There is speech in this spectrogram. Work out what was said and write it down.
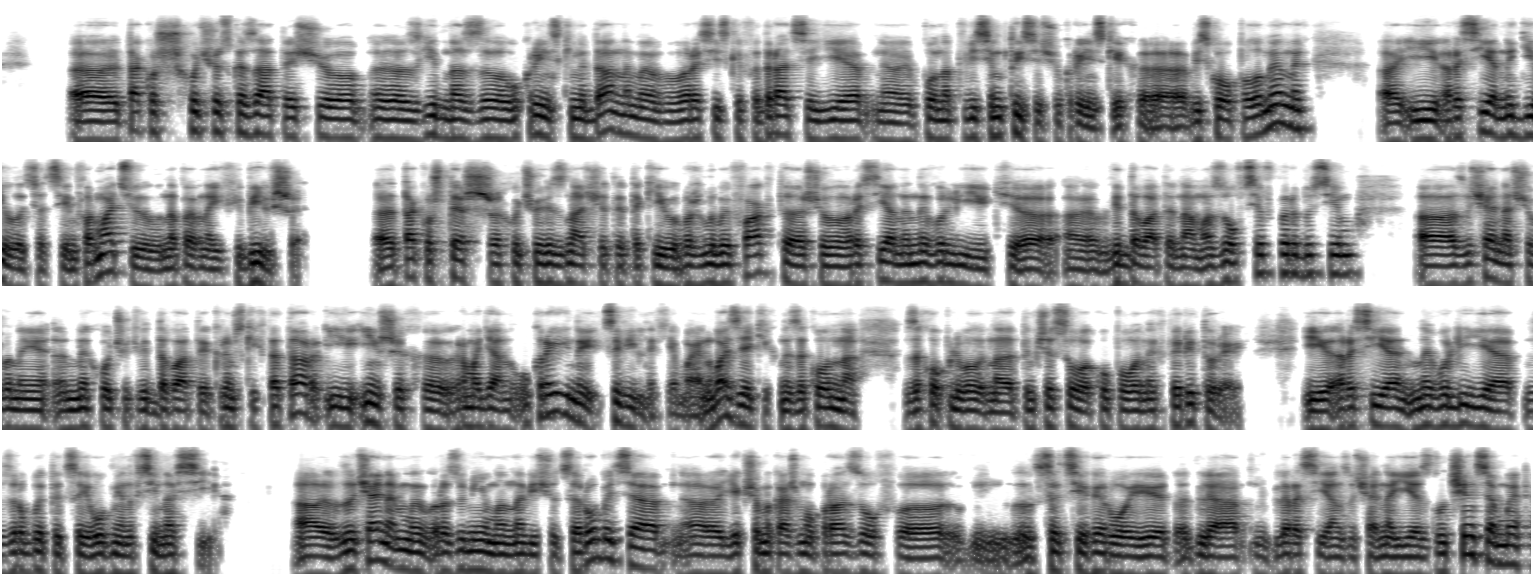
Е, Також хочу сказати, що е, згідно з українськими даними в Російській Федерації є е, понад 8 тисяч українських військовополонених, і Росія не ділиться цією інформацією. Напевно, їх більше. Також теж хочу відзначити такий важливий факт, що росіяни не воліють віддавати нам азовців, передусім. Е, Звичайно, що вони не хочуть віддавати кримських татар і інших е, громадян України, цивільних я маю на увазі, яких незаконно захоплювали на тимчасово окупованих територіях, і Росія не воліє зробити цей обмін всі на всі. Звичайно, ми розуміємо, навіщо це робиться. Якщо ми кажемо про Азов, е, це ці герої для, для росіян, звичайно, є злочинцями,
